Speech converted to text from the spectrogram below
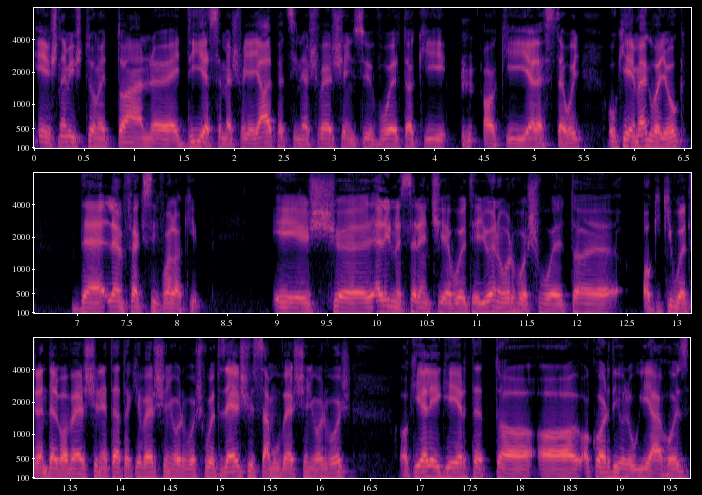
és nem is tudom, hogy talán egy DSMS vagy egy Alpecines versenyző volt, aki, aki jelezte, hogy oké, okay, meg vagyok, de nem fekszik valaki. És elég nagy szerencséje volt, egy olyan orvos volt, aki ki volt rendelve a versenyre, tehát aki a versenyorvos volt, az első számú versenyorvos, aki elég értett a, a, a kardiológiához,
